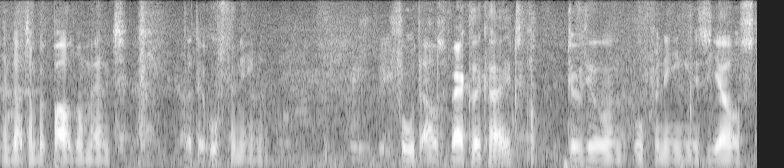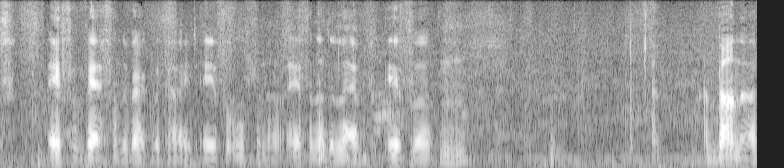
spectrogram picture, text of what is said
En dat een bepaald moment dat de oefening voelt als werkelijkheid. Terwijl een oefening is juist even weg van de werkelijkheid. Even oefenen, even naar de lab, even... Mm En dan naar,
